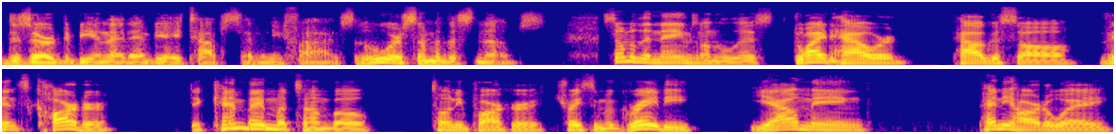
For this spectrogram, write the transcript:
deserved to be in that NBA top 75. So, who are some of the snubs? Some of the names on the list Dwight Howard, Pau Gasol, Vince Carter, Dikembe Mutombo, Tony Parker, Tracy McGrady, Yao Ming, Penny Hardaway,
